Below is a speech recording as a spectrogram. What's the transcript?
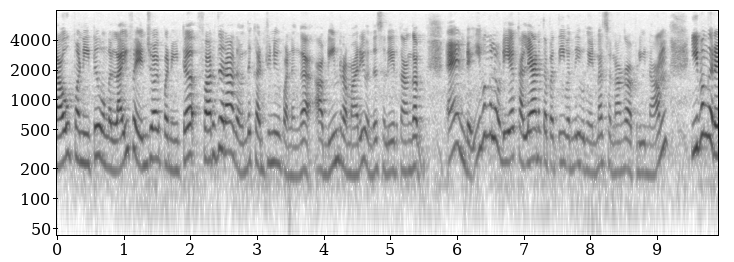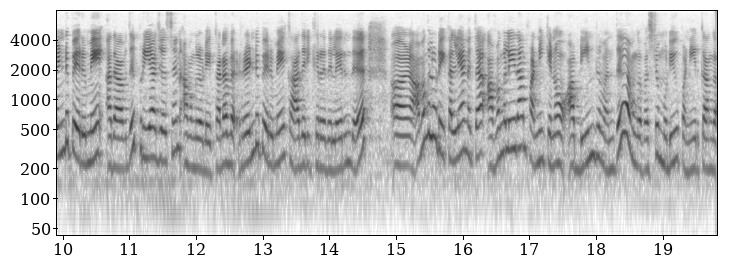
லவ் பண்ணிவிட்டு உங்கள் லைஃப்பை என்ஜாய் பண்ணிவிட்டு ஃபர்தராக அதை வந்து கண்டினியூ பண்ணுங்கள் அப்படின்ற மாதிரி வந்து சொல்லியிருக்காங்க. அண்ட் இவங்களுடைய கல்யாணத்தை பற்றி வந்து இவங்க என்ன சொன்னாங்க அப்படின்னா இவங்க ரெண்டு பேருமே அதாவது பிரியா ஜோசன் அவங்களுடைய கணவர் ரெண்டு பேருமே காதலிக்கிறதுலேருந்து அவங்களுடைய கல்யாணத்தை அவங்களே தான் பண்ணிக்கணும் அப்படின்ட்டு வந்து அவங்க ஃபஸ்ட்டு முடிவு பண்ணியிருக்காங்க.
